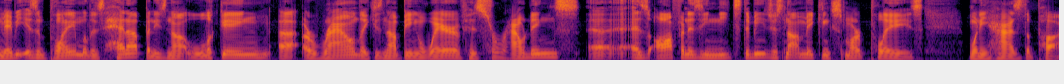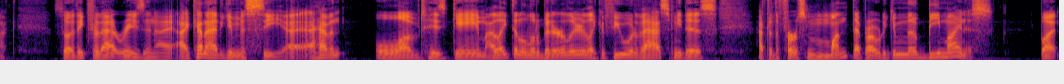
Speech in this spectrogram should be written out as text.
maybe isn't playing with his head up and he's not looking uh, around like he's not being aware of his surroundings uh, as often as he needs to be just not making smart plays when he has the puck. So i think for that reason i, I kind of had to give him a c. I, I haven't loved his game. I liked it a little bit earlier. Like if you would have asked me this after the first month i probably would have given him a b minus. But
